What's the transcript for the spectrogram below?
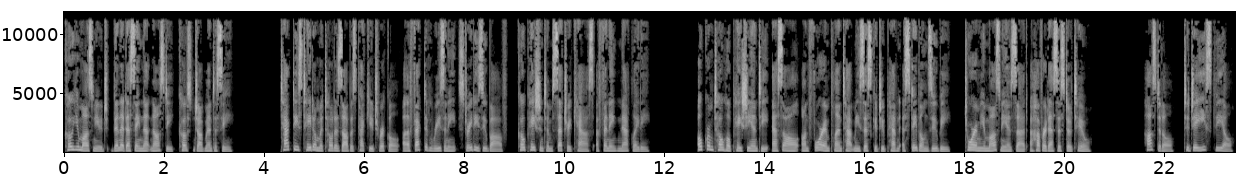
Ko umaznuj binet ese nutnosti kost jogmentasi. Taktis tato metoda zabas pekuj rikkel a effective reasoni strati zubov, ko patientum setri kas a fening naklady. Okram toho patienti s all on four implantatmi ziskaju pevn estabiln zubi, torum umaznia zut a hovered esisto tu. Hospital, to jais viel.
